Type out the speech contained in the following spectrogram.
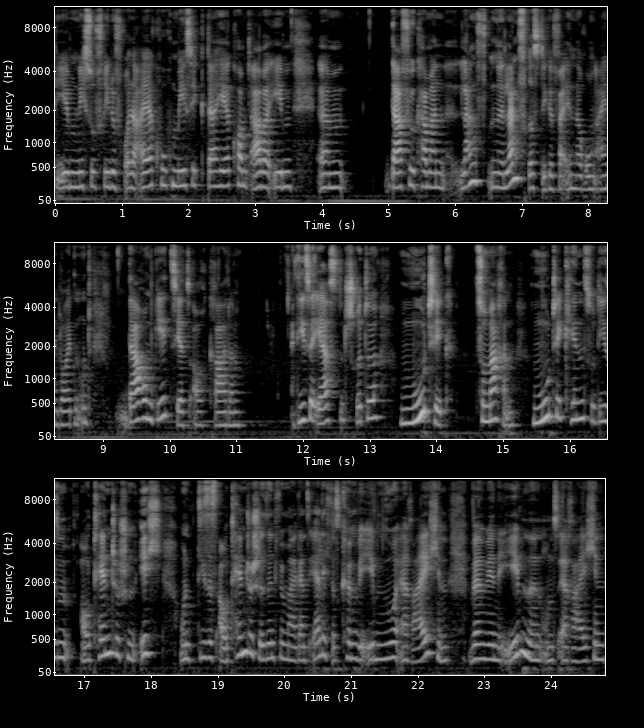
die eben nicht so Friede, Freude, Eierkuchenmäßig daherkommt, aber eben ähm, dafür kann man lang, eine langfristige Veränderung einläuten. Und darum geht es jetzt auch gerade. Diese ersten Schritte mutig zu machen, mutig hin zu diesem authentischen Ich. Und dieses authentische, sind wir mal ganz ehrlich, das können wir eben nur erreichen, wenn wir eine Ebene in uns erreichen,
